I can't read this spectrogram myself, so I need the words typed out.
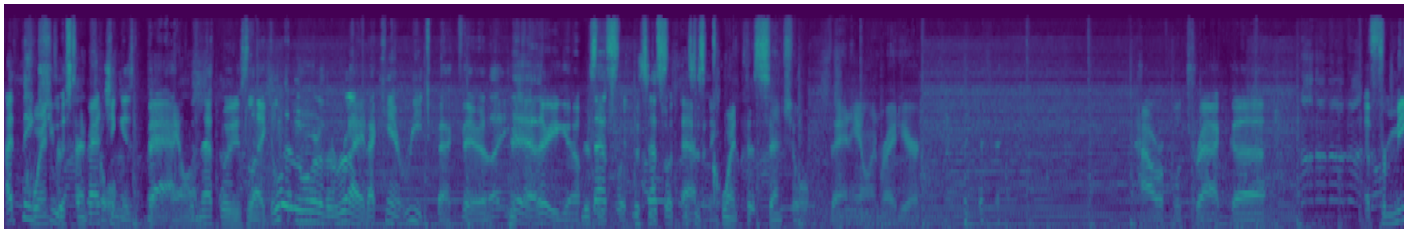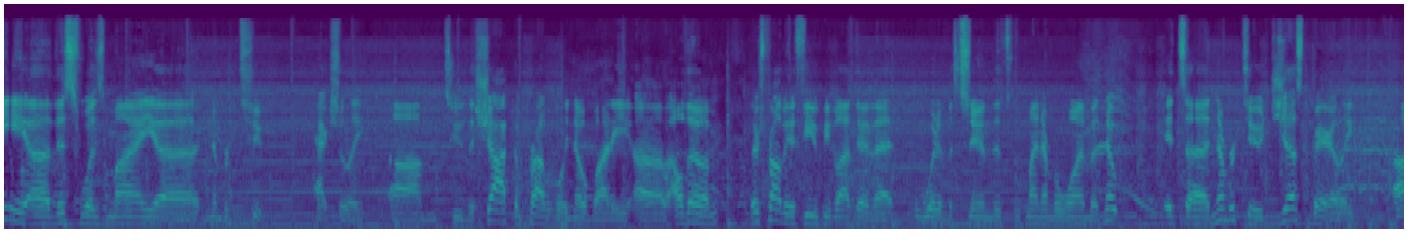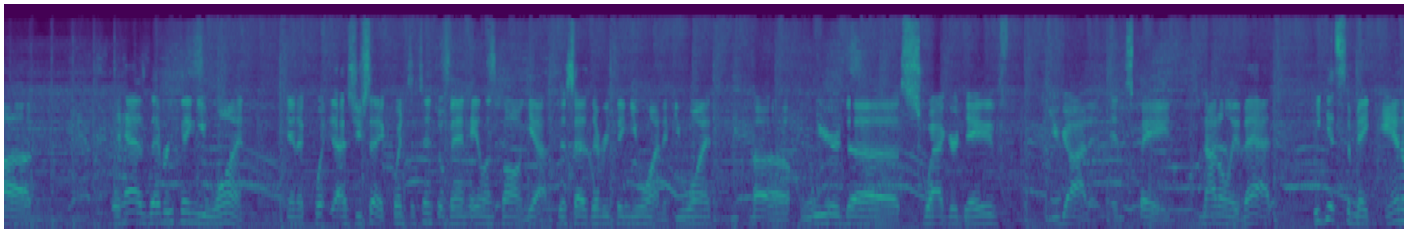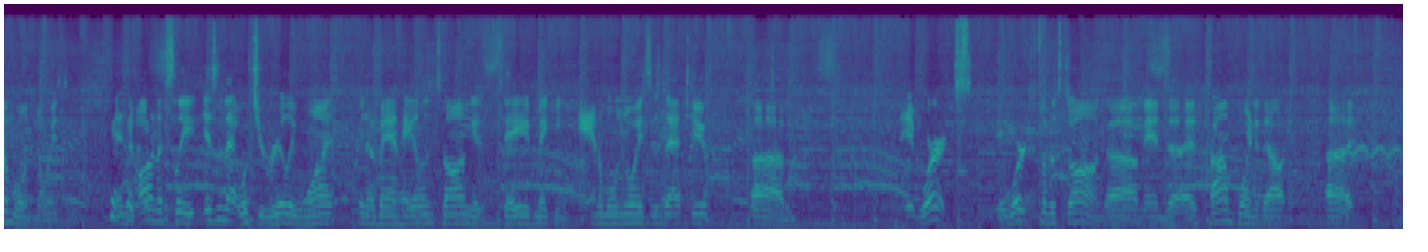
I think she was scratching his back, and that's what he's like. A little more to the right. I can't reach back there. Like, yeah, there you go. This that's is, what. this that's is, what's this happening. is quintessential Van Halen right here. Powerful track. Uh, uh, for me, uh, this was my uh, number two, actually. Um, to the shock of probably nobody. Uh, although um, there's probably a few people out there that would have assumed this was my number one, but nope. It's uh, number two, just barely. Um, it has everything you want in a, as you say, quintessential Van Halen song. Yeah, this has everything you want. If you want uh, weird uh, swagger Dave, you got it in spades. Not only that, he gets to make animal noises. And honestly, isn't that what you really want in a Van Halen song? Is Dave making animal noises at you? Um, it works. It works for the song. Um, and uh, as Tom pointed out, uh,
